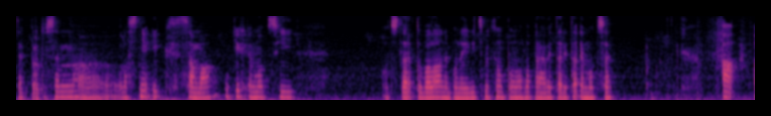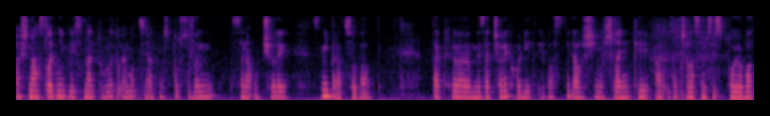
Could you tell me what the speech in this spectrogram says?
Tak proto jsem eh, vlastně i sama u těch emocí odstartovala, nebo nejvíc mi k tomu pomohla právě tady ta emoce. A až následně, když jsme tuhle tu emoci nějakým způsobem se naučili s ní pracovat, tak eh, mi začaly chodit i vlastně další myšlenky a začala jsem si spojovat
